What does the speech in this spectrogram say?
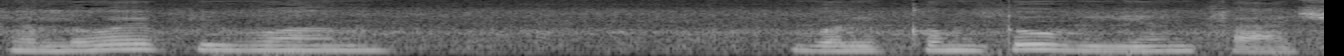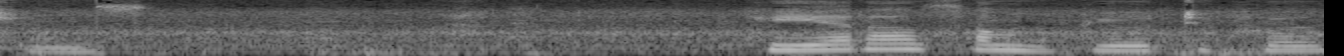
Hello everyone, welcome to VN Fashions. Here are some beautiful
